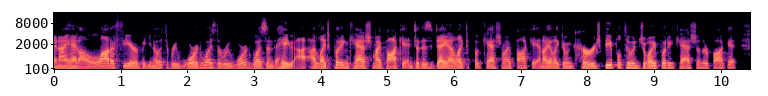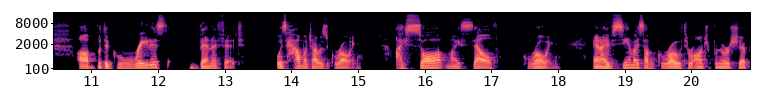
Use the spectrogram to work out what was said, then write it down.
And I had a lot of fear, but you know what the reward was? The reward wasn't, hey, I, I like to put in cash in my pocket. And to this day, I like to put cash in my pocket. And I like to encourage people to enjoy putting cash in their pocket. Uh, but the greatest benefit was how much I was growing. I saw myself growing. And I've seen myself grow through entrepreneurship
